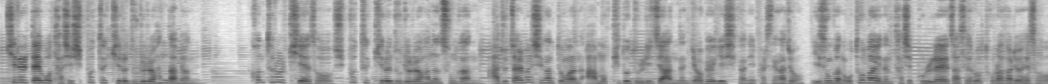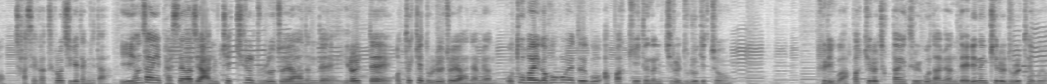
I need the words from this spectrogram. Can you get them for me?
키를 떼고 다시 쉬프트 키를 누르려 한다면 컨트롤 키에서 쉬프트 키를 누르려 하는 순간 아주 짧은 시간 동안 아무 키도 눌리지 않는 여백의 시간이 발생하죠. 이 순간 오토바이는 다시 본래의 자세로 돌아가려 해서 자세가 틀어지게 됩니다. 이 현상이 발생하지 않게 키를 눌러줘야 하는데 이럴 때 어떻게 눌러줘야 하냐면 오토바이가 허공에 뜨고 앞바퀴 드는 키를 누르겠죠. 그리고 앞바퀴를 적당히 들고 나면 내리는 키를 누를 테고요.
